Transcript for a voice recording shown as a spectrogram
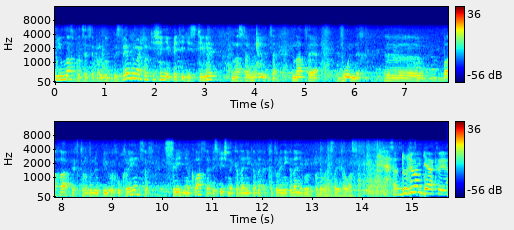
и у нас процессы пройдут быстро. Я думаю, что в течение 50 лет у нас сформируется нация вольных, э, богатых, трудолюбивых украинцев среднего класса, обеспеченных, когда никогда, которые никогда не будут продавать свои голоса. Дуже вам дякую.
